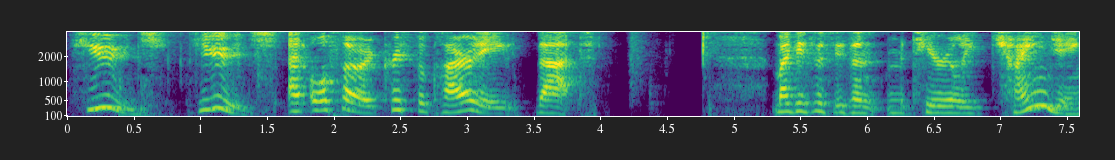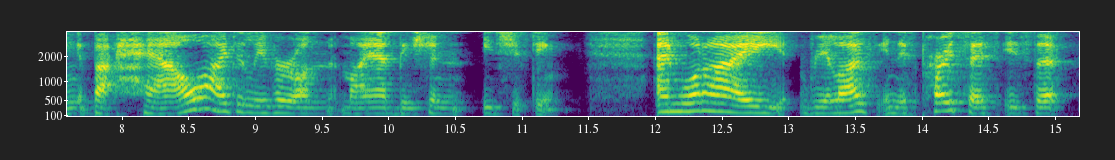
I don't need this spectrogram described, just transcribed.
Huge, huge. And also crystal clarity that my business isn't materially changing, but how I deliver on my ambition is shifting. And what I realized in this process is that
